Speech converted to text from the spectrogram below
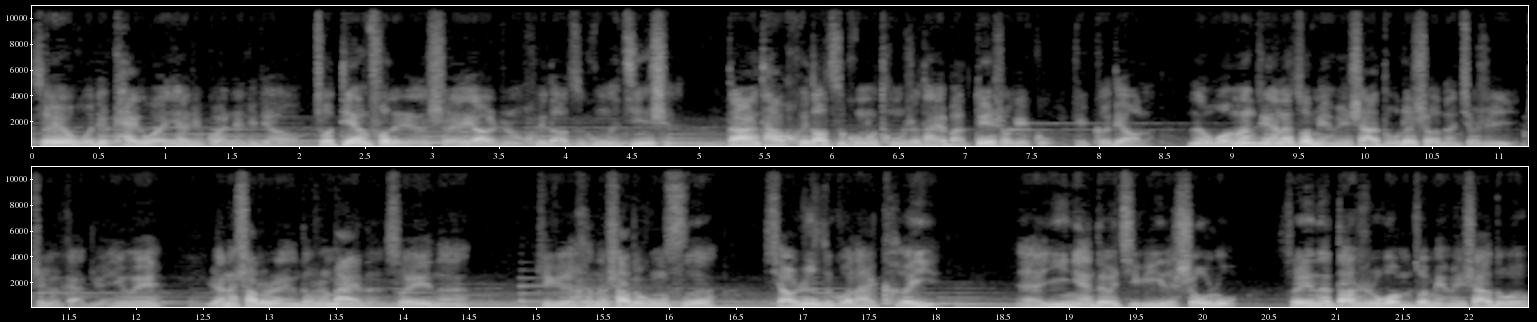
所以我就开个玩笑，就管这个叫做颠覆的人，首先要有这种挥刀自宫的精神。当然，他挥刀自宫的同时，他也把对手给给割掉了。那我们原来做免费杀毒的时候呢，就是这个感觉，因为原来杀毒软件都是卖的，所以呢，这个很多杀毒公司小日子过得还可以，呃，一年都有几个亿的收入。所以呢，当时如果我们做免费杀毒，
